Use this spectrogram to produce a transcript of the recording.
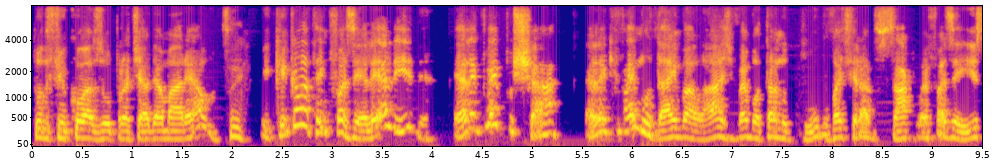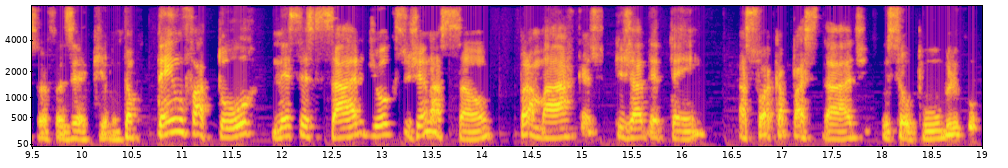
Tudo ficou azul, prateado e amarelo. Sim. E o que, que ela tem que fazer? Ela é a líder. Ela é que vai puxar. Ela é que vai mudar a embalagem, vai botar no tubo, vai tirar do saco, vai fazer isso, vai fazer aquilo. Então, tem um fator necessário de oxigenação para marcas que já detêm a sua capacidade, o seu público,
